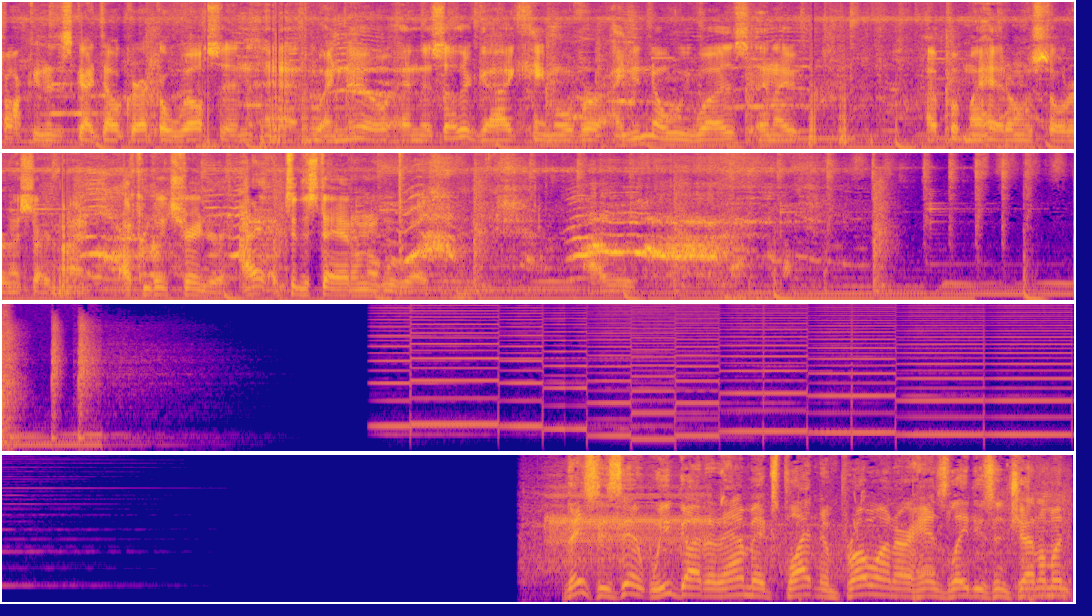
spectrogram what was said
talking to this guy, Del Greco Wilson, and, who I knew, and this other guy came over. I didn't know who he was, and I I put my head on his shoulder and I started crying. A complete stranger. I, to this day, I don't know who it was. I was. This is it. We've got an Amex Platinum Pro on our hands, ladies and gentlemen.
